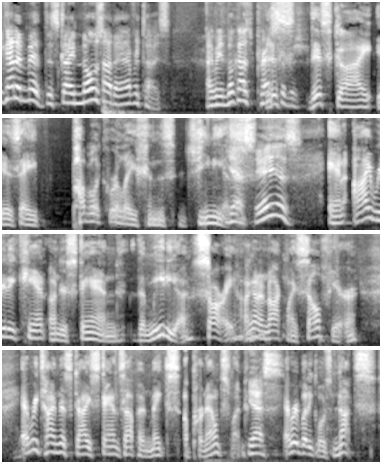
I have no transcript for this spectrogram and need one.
You got to admit, this guy knows how to advertise. I mean, look how impressive. This, this guy is a public relations genius. yes, he is. And I really can't understand the media. Sorry, I'm Mm-hmm. going to knock myself here. Every time this guy stands up and makes a pronouncement, Yes. everybody goes nuts.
